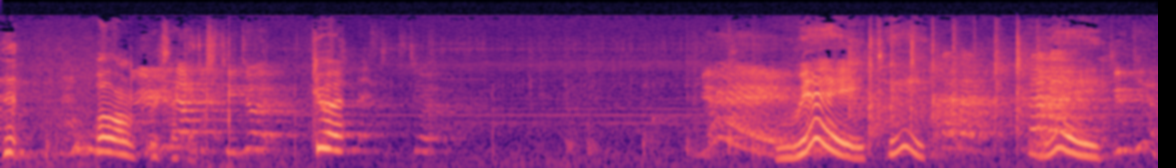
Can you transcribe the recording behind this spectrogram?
it? Hold on for a second. Do it. Do it. Do it. Yay! Ray, T. Ray. Do it again.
